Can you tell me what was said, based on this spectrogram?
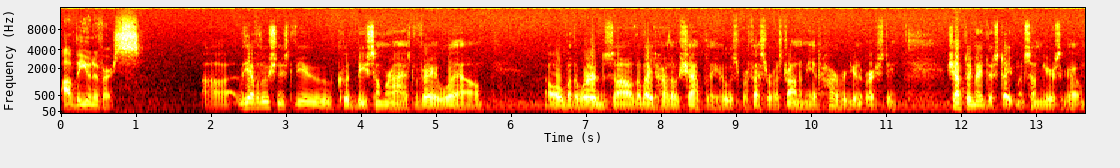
of the universe. Uh, the evolutionist view could be summarized very well oh, by the words of the late Harlow Shapley, who was professor of astronomy at Harvard University. Shapley made this statement some years ago.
